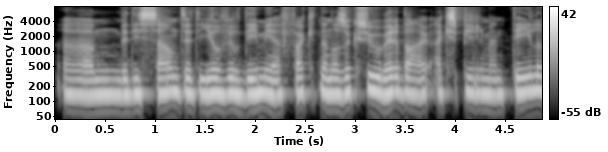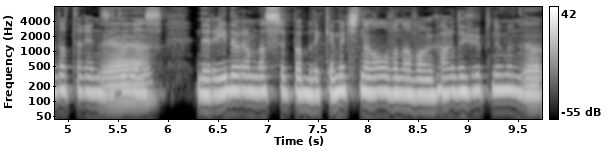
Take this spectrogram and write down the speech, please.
Ehm, bij die sound zit heel veel demi-effecten. En dat is ook zo weer dat experimentele dat erin zit. Ja. Dat is de reden waarom dat ze Public Image en al van avant-garde groep noemen. Ja.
